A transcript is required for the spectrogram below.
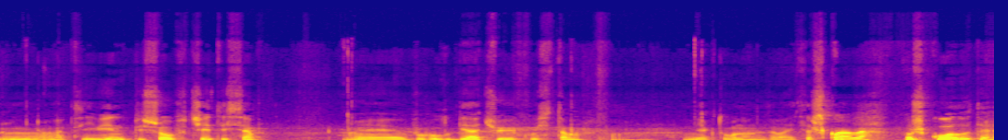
От, і він пішов вчитися е, в голуб'ячу якусь там, як то воно називається? Школа, Ну, школу, так.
